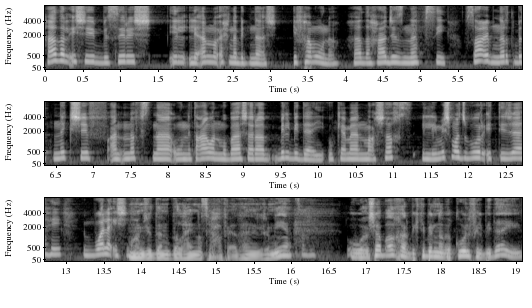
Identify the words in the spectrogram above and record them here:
هذا الإشي بصيرش لأنه إحنا بدناش. افهمونا هذا حاجز نفسي. صعب نرتبط نكشف عن نفسنا ونتعاون مباشرة بالبداية وكمان مع شخص اللي مش مجبور اتجاهي بولا إشي. مهم جدا تضل هاي النصيحة في أذهان الجميع. صحيح. وشاب آخر بيكتب لنا بيقول في البداية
